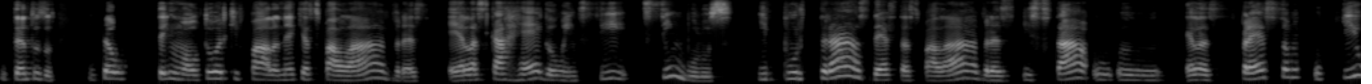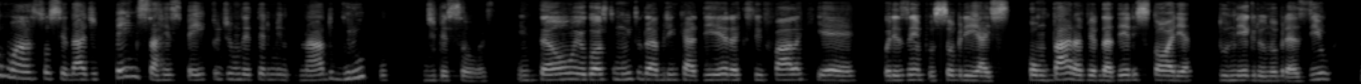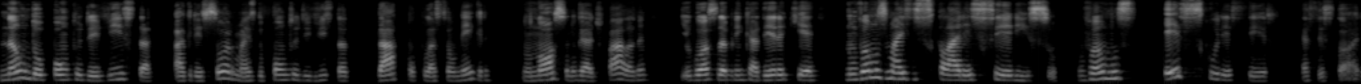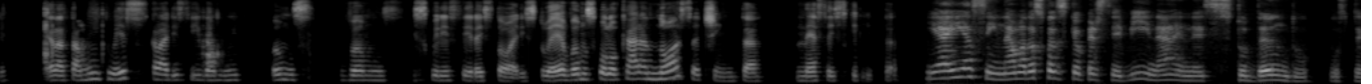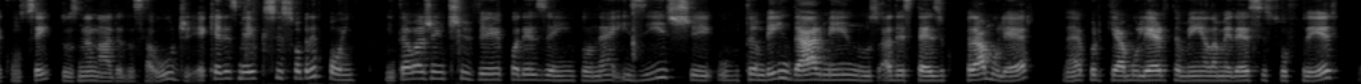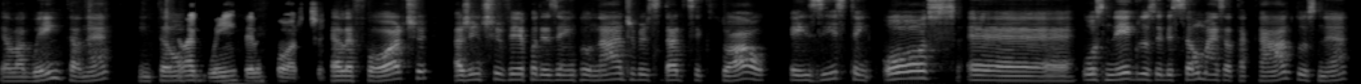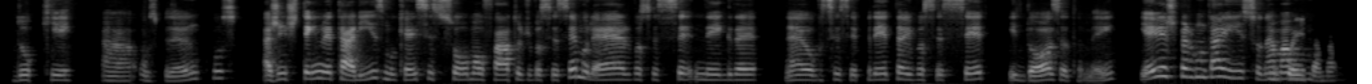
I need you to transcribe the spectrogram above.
e tantos outros. Então, tem um autor que fala né, que as palavras elas carregam em si símbolos e por trás destas palavras está o, elas expressam o que uma sociedade pensa a respeito de um determinado grupo de pessoas. Então, eu gosto muito da brincadeira que se fala que é, por exemplo, sobre a, contar a verdadeira história do negro no Brasil, não do ponto de vista agressor, mas do ponto de vista da população negra, no nosso lugar de fala, né? Eu gosto da brincadeira que é: não vamos mais esclarecer isso, vamos escurecer essa história. Ela está muito esclarecida, muito. Vamos, vamos escurecer a história. Isto é, vamos colocar a nossa tinta nessa escrita. E aí, assim, né, uma das coisas que eu percebi, né, nesse estudando os preconceitos, né, na área da saúde, é que eles meio que se sobrepõem. Então, a gente vê, por exemplo, né, existe o também dar menos anestésico para a mulher, né, porque a mulher também, ela merece sofrer, ela aguenta, né, então... Ela aguenta, ela é forte. Ela é forte. A gente vê, por exemplo, na diversidade sexual, existem os, é, os negros, eles são mais atacados, né, do que ah, os brancos. A gente tem o etarismo, que aí se soma o fato de você ser mulher, você ser negra, né, ou você ser preta e você ser idosa também. E aí eu ia te perguntar isso, né, uma,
